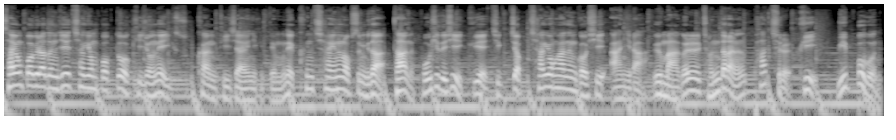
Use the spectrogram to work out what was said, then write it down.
사용법이라든지 착용법도 기존에 익숙한 디자인이기 때문에 큰 차이는 없습니다. 단 보시듯이 귀에 직접 착용하는 것이 아니라 음악을 전달하는 파츠를 귀 윗부분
